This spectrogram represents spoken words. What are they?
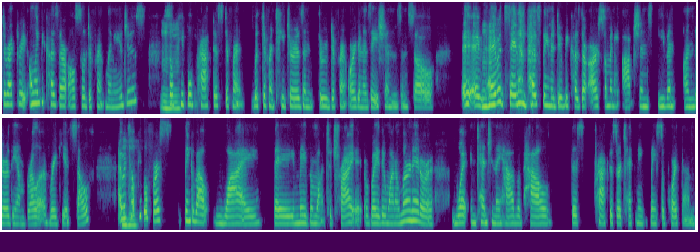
directory only because there are also different lineages. Mm-hmm. So people practice different with different teachers and through different organizations. And so I, mm-hmm. I, would say the best thing to do because there are so many options even under the umbrella of Reiki itself. I would mm-hmm. tell people first think about why they may even want to try it or why they want to learn it or what intention they have of how this practice or technique may support them.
